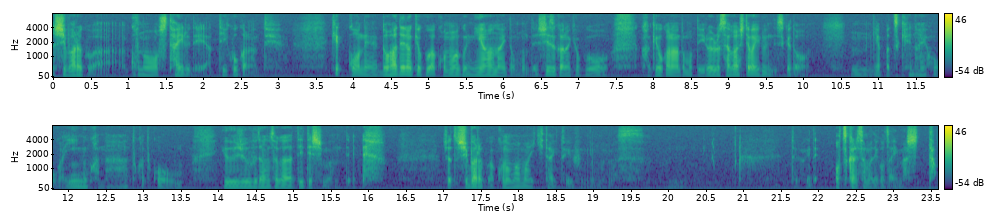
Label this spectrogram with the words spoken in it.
しばらくはこのスタイルでやっていこうかなっていう。結構ね、ド派手な曲はこの枠に似合わないと思うんで、静かな曲をかけようかなと思っていろいろ探してはいるんですけど、うん、やっぱつけない方がいいのかなとかってこう、優柔不断さが出てしまうんで、ちょっとしばらくはこのままいきたいというふうに思います。うん、というわけで、お疲れ様でございました。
